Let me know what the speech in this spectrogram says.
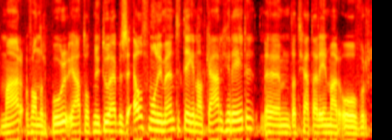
Maar Van der Poel, ja, tot nu toe hebben ze elf monumenten tegen elkaar gereden. Um, dat gaat alleen maar over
